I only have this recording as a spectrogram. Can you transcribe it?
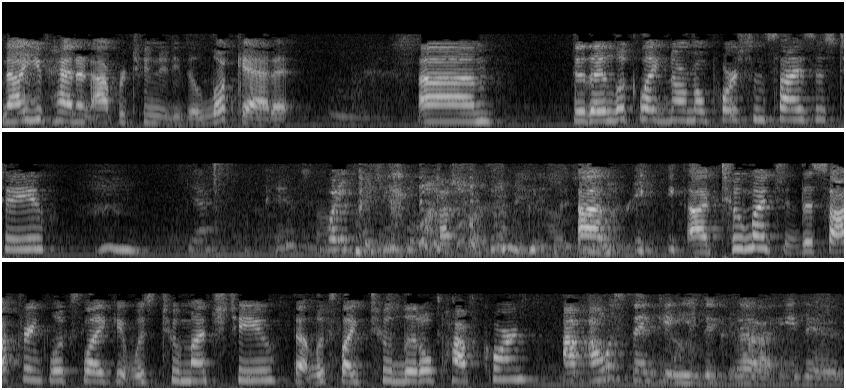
Now you've had an opportunity to look at it. Um, do they look like normal portion sizes to you? Yeah. Wait, um, uh, too much. The soft drink looks like it was too much to you. That looks like too little popcorn. I, I was thinking if the, uh, if the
